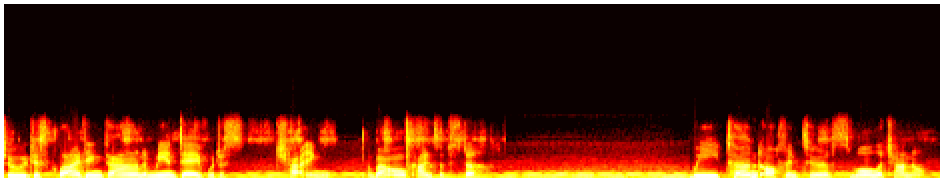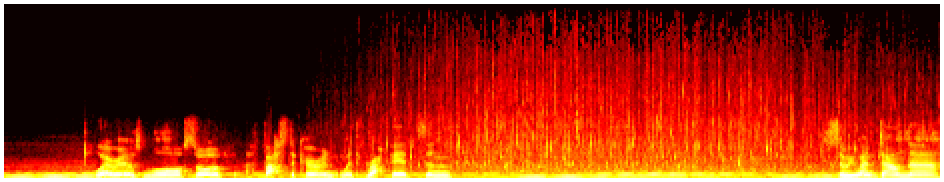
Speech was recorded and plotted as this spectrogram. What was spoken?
So we were just gliding down, and me and Dave were just chatting about all kinds of stuff. We turned off into a smaller channel where it was more sort of a faster current with rapids and so we went down there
